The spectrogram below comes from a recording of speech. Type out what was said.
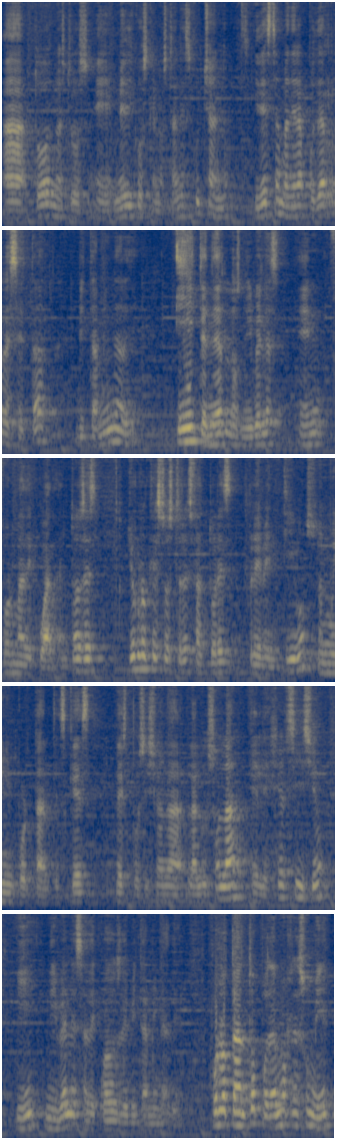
a todos nuestros eh, médicos que nos están escuchando y de esta manera poder recetar vitamina D y tener los niveles en forma adecuada. Entonces, yo creo que estos tres factores preventivos son muy importantes, que es la exposición a la luz solar, el ejercicio y niveles adecuados de vitamina D. Por lo tanto, podemos resumir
